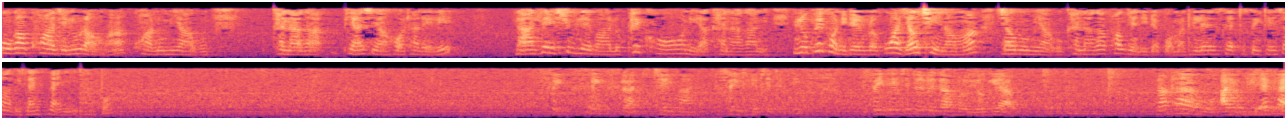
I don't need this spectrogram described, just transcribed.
ကိုကခွာခြင်းလို့တောင်မှခွာလို့မရဘူးခန္ဓာကဘုရားရှင်ဟောထားတယ်လေ လာလှည့်ရှုလဲပါလို့ဖိတ်ခေါ်နေတာခန္ဓာကနေဒီလိုဖိတ်ခေါ်နေတဲ့လို့ကိုကရောက်ချင်တော့မှရောက်လို့မရဘူးခန္ဓာကဖောက်ပြန်နေတဲ့ပုံမှာဒီလဲဆက်တစ်စိတ်ထဲကြပြီးလိုက်နိုင်နေတာပေါ့စိတ်စိတ်ကချိန်မှစိတ်ထဲဖြစ်တယ်လေစိတ်ထဲဖြစ်တဲ့အတွက်ကြောင့်မလို့ယောဂီကနောက်ထပ်ဟိုအာယုန်တွေလက်ခံ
